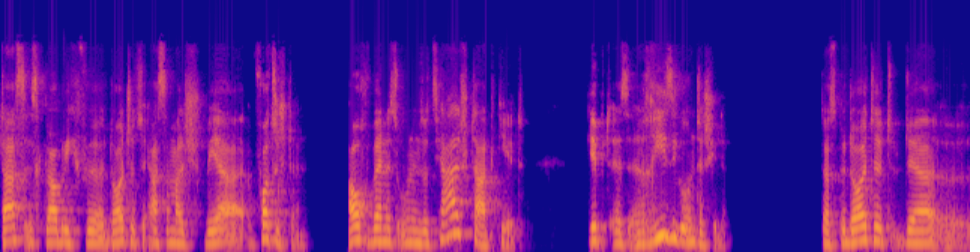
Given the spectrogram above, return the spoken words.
Das ist, glaube ich, für Deutsche zuerst einmal schwer vorzustellen. Auch wenn es um den Sozialstaat geht, gibt es riesige Unterschiede. Das bedeutet, der äh,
